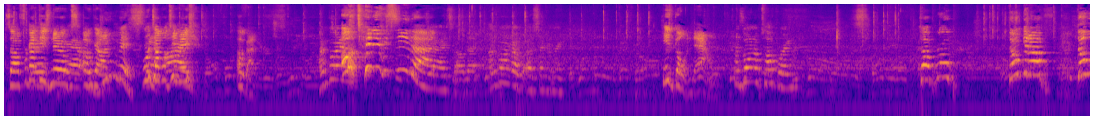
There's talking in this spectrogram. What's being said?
So forget Yeah, these noobs. yeah, Oh god. You missed. We're double I- teaming. Oh god. I'm going. Oh, did you see Yeah, that? I saw that. I'm going up a second ring. He's going down. I'm going up top ring. Top rope. Don't get up. Double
